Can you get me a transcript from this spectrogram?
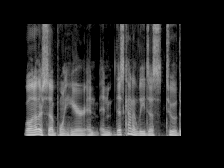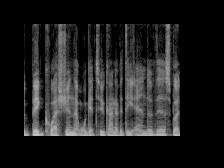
Well, another sub point here, and and this kind of leads us to the big question that we'll get to kind of at the end of this. But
